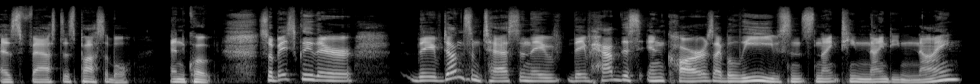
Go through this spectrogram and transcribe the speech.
as fast as possible. End quote. So basically they're they've done some tests and they've they've had this in cars i believe since 1999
